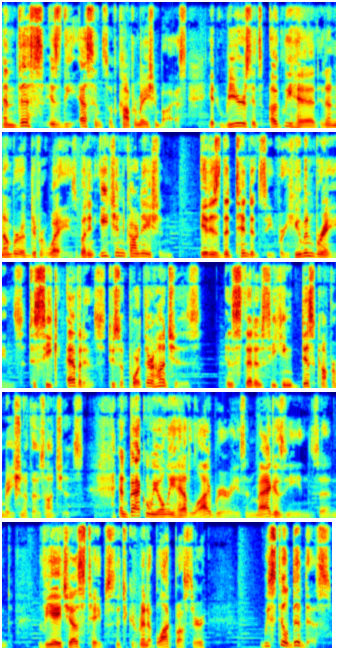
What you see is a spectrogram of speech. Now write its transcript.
And this is the essence of confirmation bias. It rears its ugly head in a number of different ways, but in each incarnation, it is the tendency for human brains to seek evidence to support their hunches instead of seeking disconfirmation of those hunches. And back when we only had libraries and magazines and VHS tapes that you could rent at Blockbuster, we still did this.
